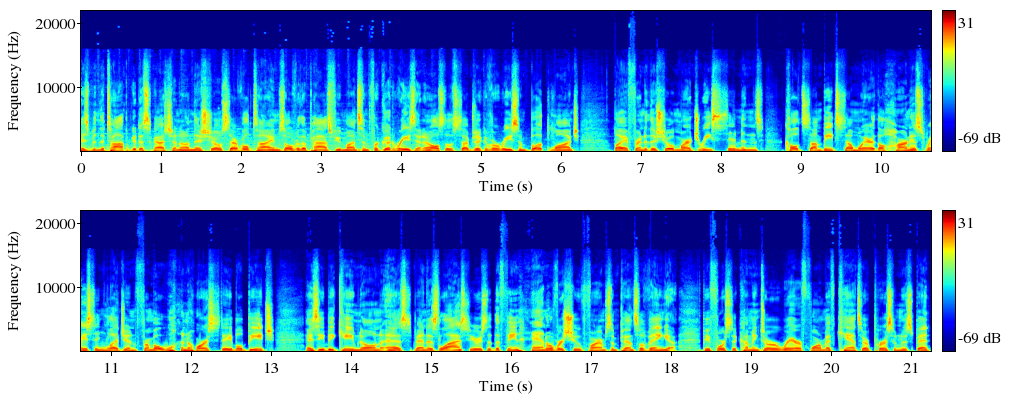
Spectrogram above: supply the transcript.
has been the topic of discussion on this show several times over the past few months, and for good reason, and also the subject of a recent book launch by a friend of the show, Marjorie Simmons, called Some Beach Somewhere, the harness racing legend from a one horse stable beach, as he became known as spent his last years at the famed Hanover Shoe Farms in Pennsylvania before succumbing to a rare form of cancer. A person who spent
